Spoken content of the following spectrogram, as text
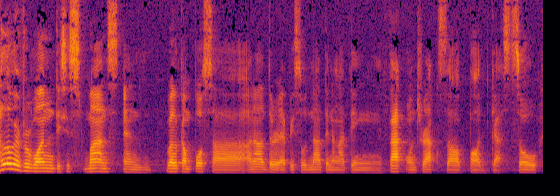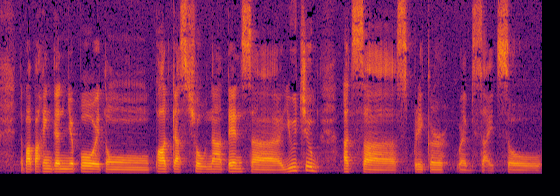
Hello everyone, this is Mans and welcome po sa another episode natin ng ating Fact on Track sa podcast. So, napapakinggan nyo po itong podcast show natin sa YouTube at sa Spreaker website. So,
